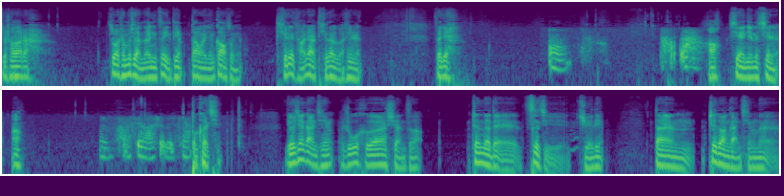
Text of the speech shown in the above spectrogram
就说到这儿，做什么选择你自己定，但我已经告诉你了，提这条件提的恶心人。再见，嗯，好的，好，谢谢您的信任啊，嗯，好，谢谢老师，再见。不客气。有些感情如何选择，真的得自己决定。但这段感情呢，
